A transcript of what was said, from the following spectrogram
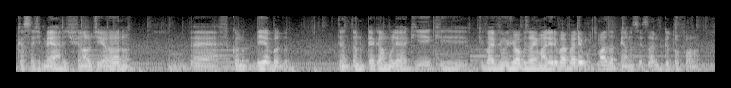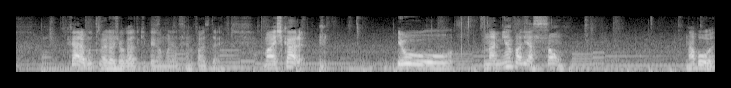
com essas merdas de final de ano, é, ficando bêbado, tentando pegar a mulher que, que, que vai vir uns jogos aí maneiro e vai valer muito mais a pena. Vocês sabem do que eu tô falando. Cara, é muito melhor jogar do que pegar a mulher, você não faz ideia. Mas, cara, eu. Na minha avaliação, na boa,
